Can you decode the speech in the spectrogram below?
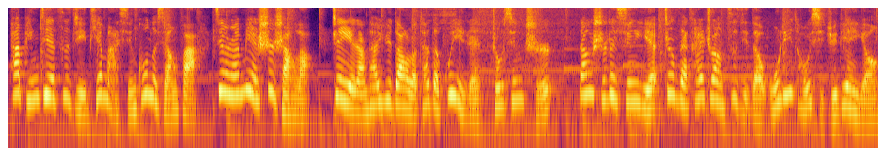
他凭借自己天马行空的想法，竟然面试上了，这也让他遇到了他的贵人周星驰。当时的星爷正在开创自己的无厘头喜剧电影，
